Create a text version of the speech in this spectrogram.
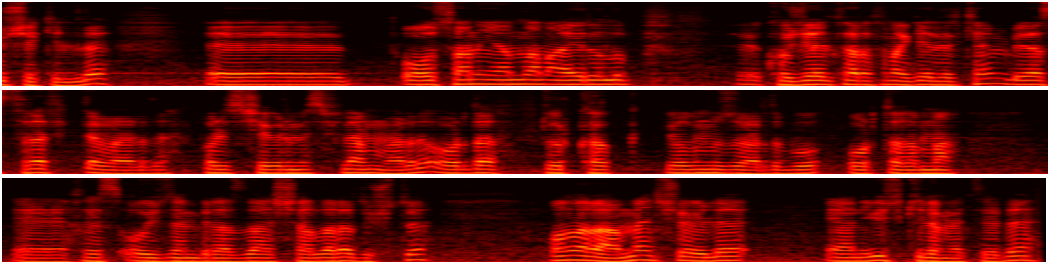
bu şekilde. E, Oğuzhan'ın yanından ayrılıp e, Kocaeli tarafına gelirken biraz trafikte vardı. Polis çevirmesi falan vardı. Orada dur kalk yolumuz vardı. Bu ortalama e, hız o yüzden biraz daha aşağılara düştü. Ona rağmen şöyle yani 100 kilometrede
